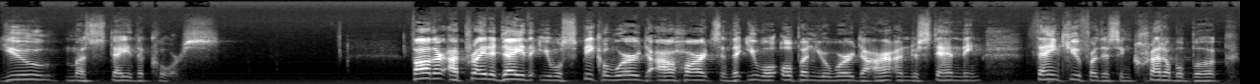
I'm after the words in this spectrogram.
You must stay the course. Father, I pray today that you will speak a word to our hearts and that you will open your word to our understanding. Thank you for this incredible book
